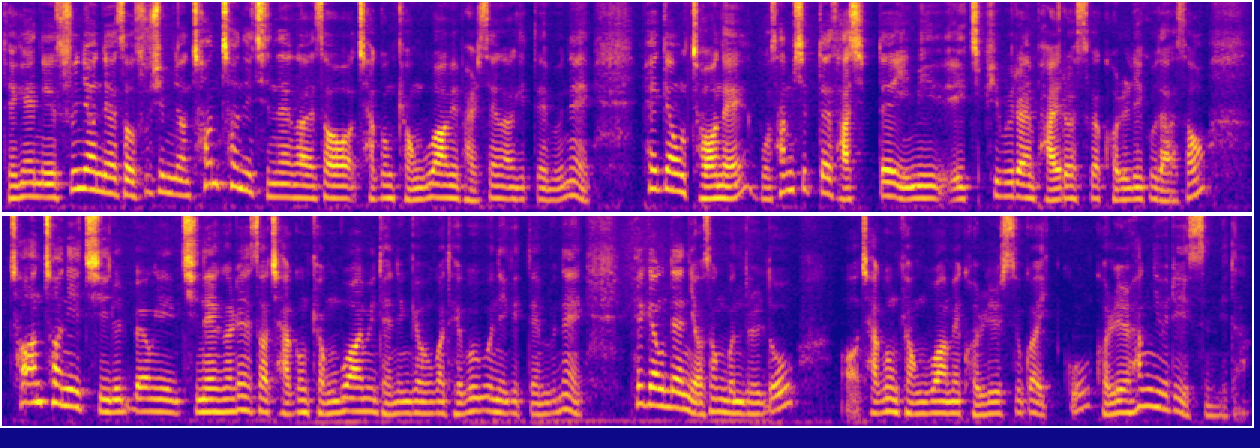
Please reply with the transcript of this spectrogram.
대개는 수년에서 수십 년 천천히 진행해서 자궁 경부암이 발생하기 때문에 폐경 전에 뭐 30대, 40대 이미 HPV라는 바이러스가 걸리고 나서 천천히 질병이 진행을 해서 자궁 경부암이 되는 경우가 대부분이기 때문에 폐경된 여성분들도 어, 자궁 경부암에 걸릴 수가 있고 걸릴 확률이 있습니다.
